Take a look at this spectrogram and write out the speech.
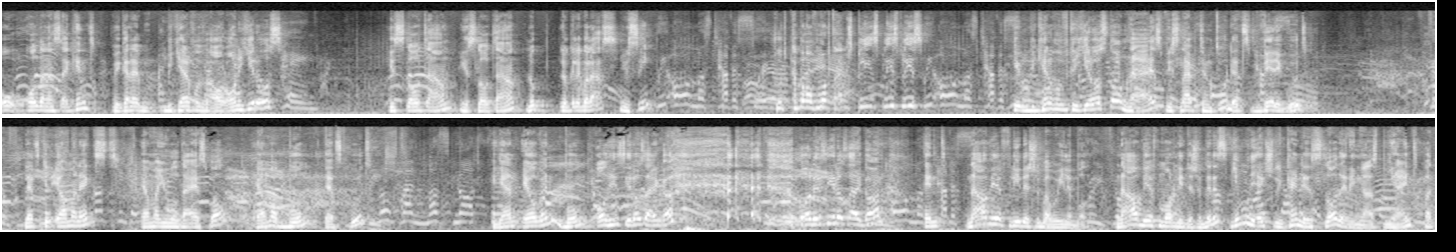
Oh, hold on a second. We gotta be careful with our own heroes. He slowed down. He slowed down. Look, look Legolas. You see? We all must have a sword. Shoot a couple of more times, please, please, please. We all must have a Okay, be careful with the heroes though. Nice. We sniped him too. That's very good. Let's kill Eomer next. Eomer, you will die as well. Eomer, boom. That's good. Again. Eowyn, boom. All his heroes are gone. All his heroes are gone. And now we have leadership available. Now we have more leadership. There is Gimli actually kind of slaughtering us behind, but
